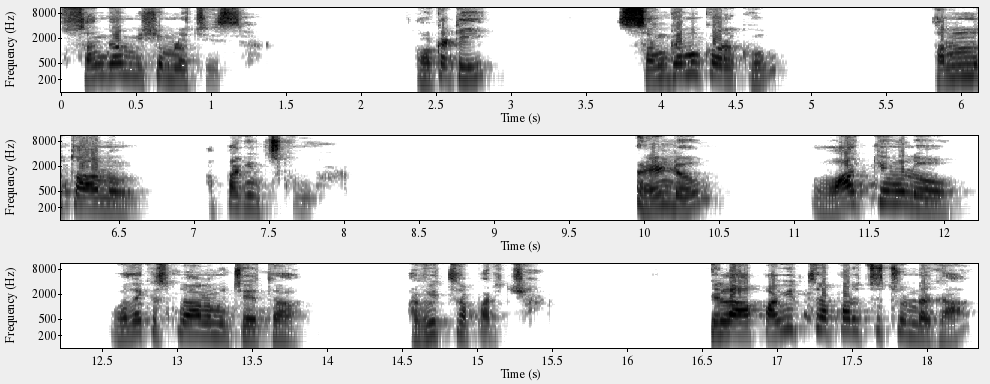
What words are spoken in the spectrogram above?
సంఘం విషయంలో చేశాడు. ఒకటి సంఘము కొరకు తన్ను తాను అప్పగించుకున్నాడు. రెండు వాక్యములో ఉదక స్నానము చేత పవిత్రపరిచాడు. ఇలా పవిత్రపరచుచుండగా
